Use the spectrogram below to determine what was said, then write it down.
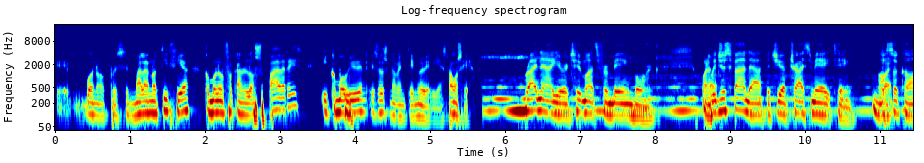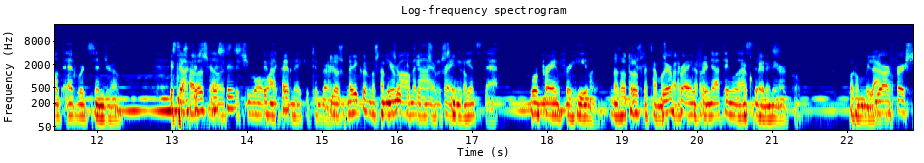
eh, bueno, pues mala noticia, cómo lo enfocan los padres y cómo viven esos 99 días. Vamos allá. Right now you are two months from being born. Bueno, we just found out that you have trisomy 18, also bueno. called Edward syndrome. Estás a dos meses de nacer. Los médicos nos han Your dicho mom que and I are praying síndrome. against that. We're praying for healing. Nosotros rezamos We're para praying que te for nothing less than a recuperes miracle. por un milagro. You're our first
